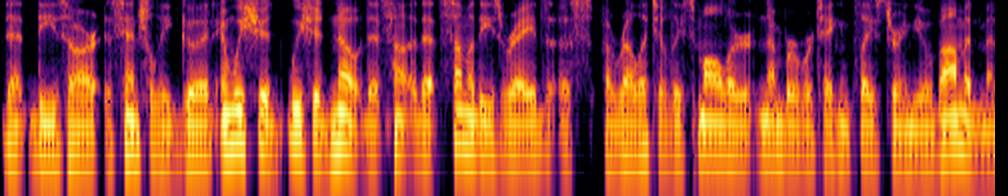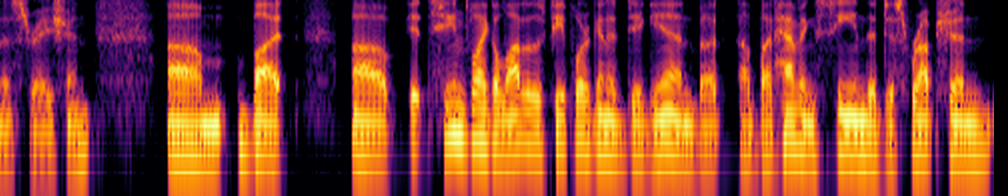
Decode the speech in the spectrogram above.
that these are essentially good and we should we should note that some that some of these raids a, a relatively smaller number were taking place during the Obama administration um, but uh, it seems like a lot of those people are going to dig in, but uh, but having seen the disruption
